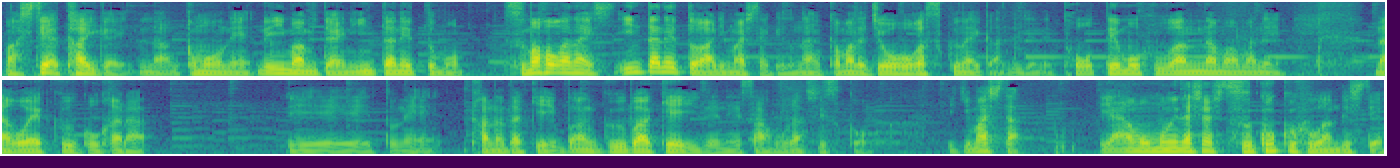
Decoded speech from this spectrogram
ましてや海外なんかもうねで今みたいにインターネットもスマホがないです。インターネットはありましたけどなんかまだ情報が少ない感じでねとても不安なままね名古屋空港からえー、っとねカナダ経由バンクーバー経由でねサンフランシスコ行きました。いやもう思い出しました。すごく不安でしたよ。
